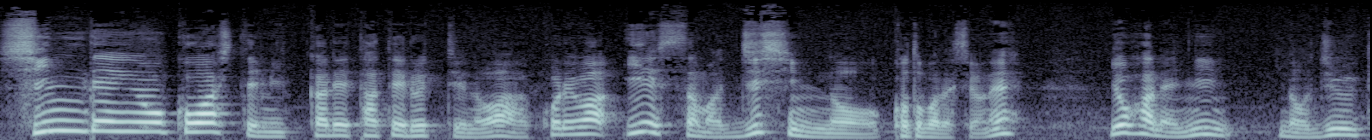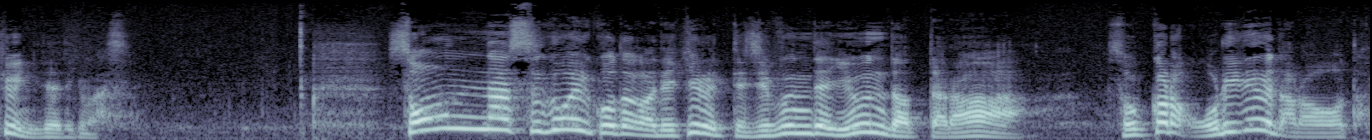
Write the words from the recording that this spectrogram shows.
神殿を壊して3日で建てるっていうのはこれはイエス様自身の言葉ですよねヨハネ2の19に出てきます。そんなすごいことができるって自分で言うんだったらそこから降りれるだろうと。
